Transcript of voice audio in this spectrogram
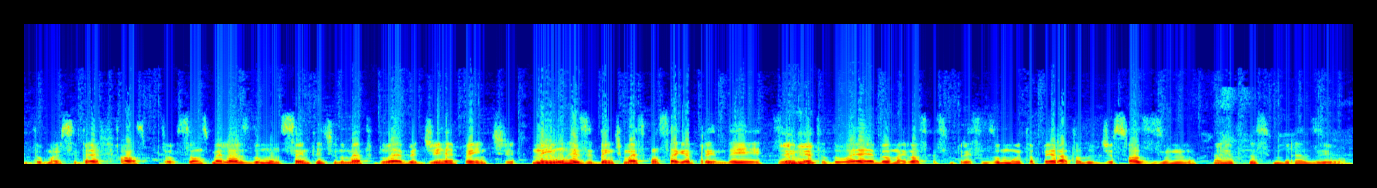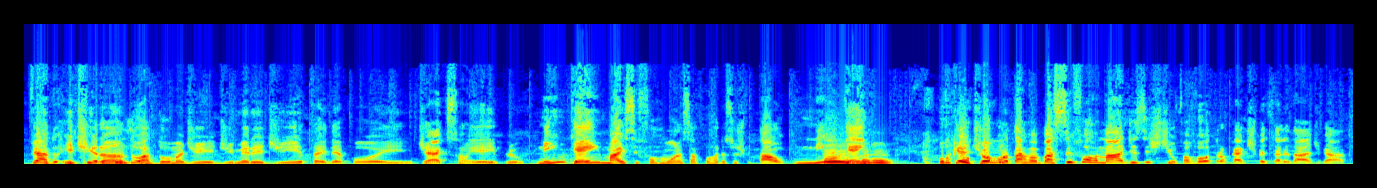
do Mercy Death Hospital são os melhores do mundo sem ter tido método Weber. De repente, nenhum residente mais consegue aprender sem Uhum. método Weber, um negócio que assim, preciso muito operar todo dia sozinho. Aí eu fico assim, Brasil. Viado, e tirando acontecendo? a turma de, de Meredita e depois Jackson e April, ninguém mais se formou nessa porra desse hospital. Ninguém. Porque Joe, quando tava pra se formar, desistiu. Por favor, trocar de especialidade, gato.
